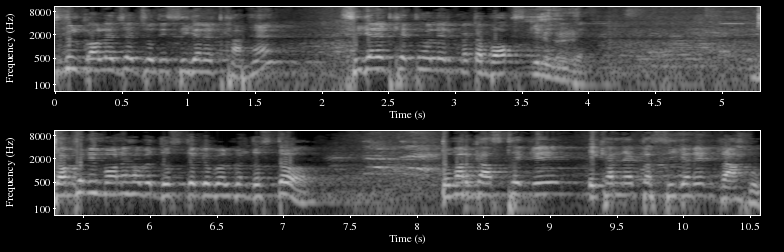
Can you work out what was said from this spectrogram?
স্কুল কলেজে যদি সিগারেট খান হ্যাঁ? সিগারেট খেতে হলে এরকম একটা বক্স কিনে নেবেন। যখনই মনে হবে দোস্তকে বলবেন দোস্ত তোমার কাছ থেকে এখানে একটা সিগারেট রাখো।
